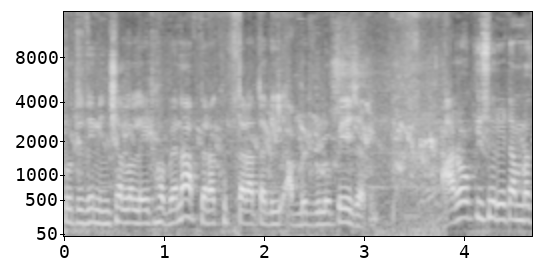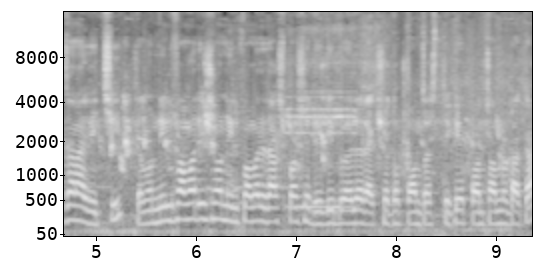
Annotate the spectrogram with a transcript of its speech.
প্রতিদিন ইনশাল্লাহ লেট হবে না। আপনারা খুব তাড়াতাড়ি আপডেটগুলো পেয়ে যাবেন। আরও কিছু রেট আমরা জানাই দিচ্ছি। যেমন নীলফামারি সহ নীলফামারির আশপাশে রেডি ব্রয়লার একশত পঞ্চাশ থেকে পঞ্চান্ন টাকা,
